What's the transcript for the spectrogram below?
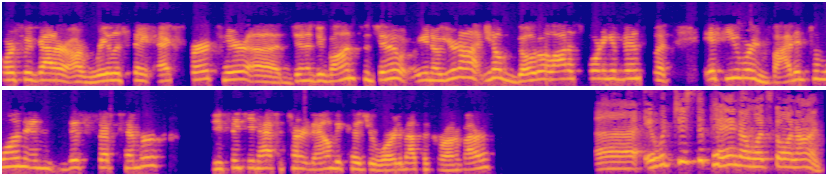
course we've got our, our real estate experts here, uh, Jenna Dubon. So Jenna, you know, you're not, you don't go to a lot of sporting events, but if you were invited to one in this September, do you think you'd have to turn it down because you're worried about the coronavirus? Uh, it would just depend on what's going on.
